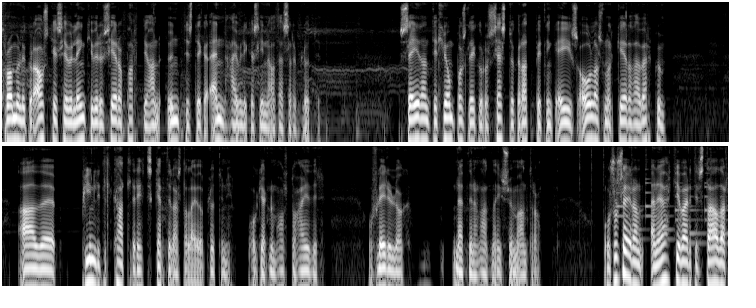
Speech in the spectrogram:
Trómuleikur Áskeis hefur lengi verið sér á parti og hann undistekar enn hæfileika sína á þessari plötu. Seiðandi hljómbósleikur og sérstök ratbeiting Egils Ólafssonar gera það verkum að eh, pínlítill kall er eitt skemmtilegasta lagið á plötunni og gegnum holt og hæðir og fleiri lög nefnir hann hann í sömu andrá. Og svo segir hann, en ef ekki væri til staðar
